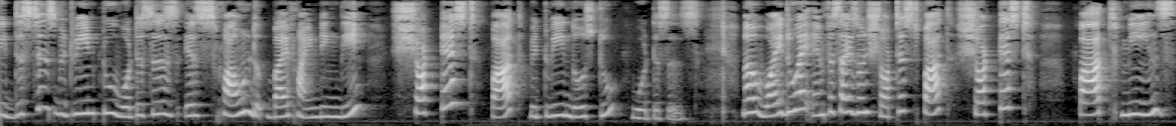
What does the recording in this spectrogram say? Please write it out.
The distance between two vertices is found by finding the shortest path between those two vertices. Now, why do I emphasize on shortest path? Shortest path means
